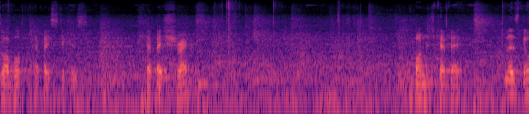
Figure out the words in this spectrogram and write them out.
So I bought the Pepe stickers. Pepe Shrek. Bondage Pepe. Let's go!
